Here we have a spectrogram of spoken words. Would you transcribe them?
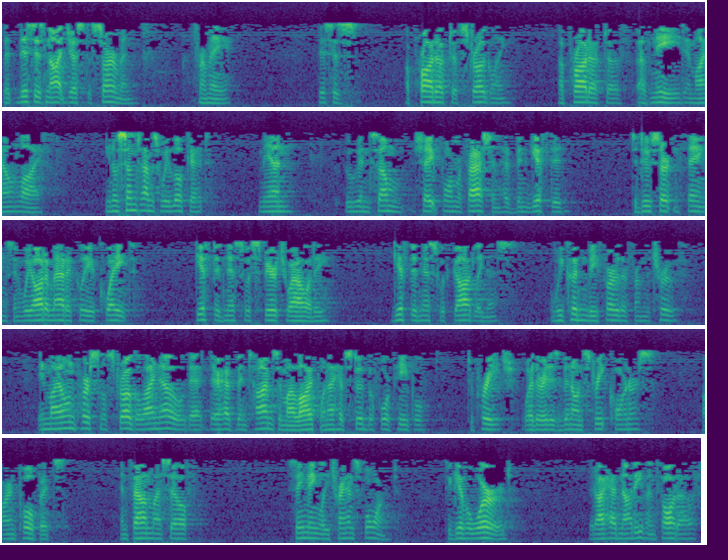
But this is not just a sermon for me. This is a product of struggling, a product of, of need in my own life. You know, sometimes we look at men who, in some shape, form, or fashion, have been gifted to do certain things, and we automatically equate giftedness with spirituality, giftedness with godliness, we couldn't be further from the truth. In my own personal struggle, I know that there have been times in my life when I have stood before people to preach, whether it has been on street corners or in pulpits, and found myself seemingly transformed to give a word that I had not even thought of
